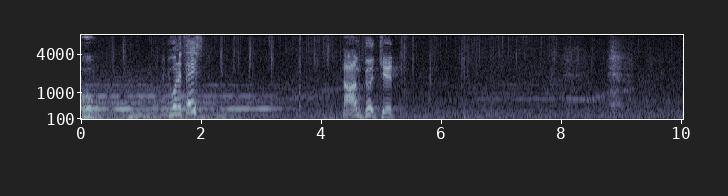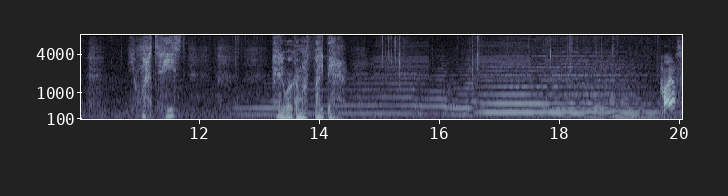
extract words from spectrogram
Whoa. You want a taste? Nah, I'm good, kid. You want a taste? Gotta work on my fight banner. Miles?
